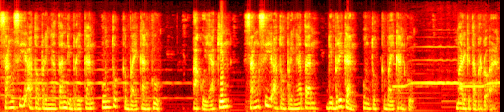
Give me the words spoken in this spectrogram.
sanksi atau peringatan diberikan untuk kebaikanku. Aku yakin, sanksi atau peringatan diberikan untuk kebaikanku. Mari kita berdoa.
